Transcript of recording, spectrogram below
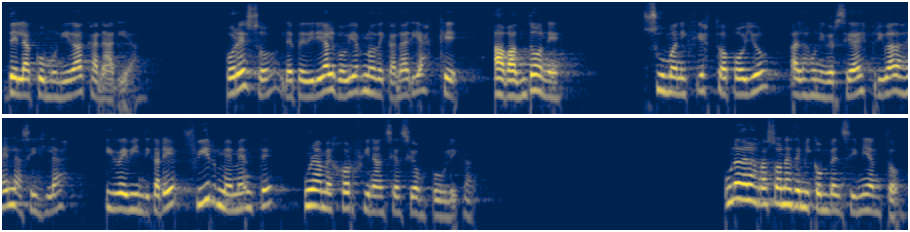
de la comunidad canaria. Por eso le pediría al Gobierno de Canarias que abandone su manifiesto apoyo a las universidades privadas en las islas y reivindicaré firmemente una mejor financiación pública. Una de las razones de mi convencimiento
